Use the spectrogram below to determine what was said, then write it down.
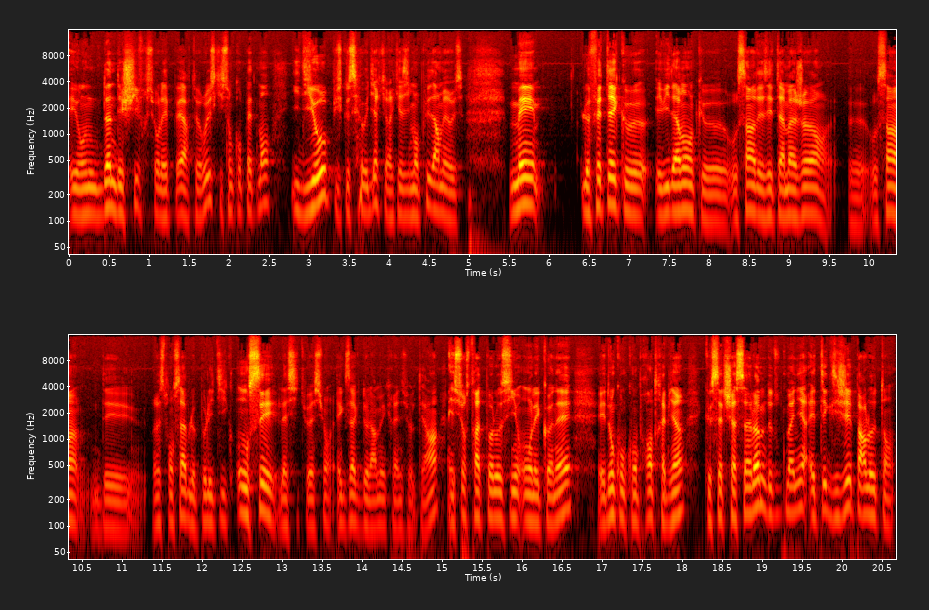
et on nous donne des chiffres sur les pertes russes qui sont complètement idiots, puisque ça veut dire qu'il y aurait quasiment plus d'armées russes. Mais le fait est que, évidemment, qu'au sein des états-majors, euh, au sein des responsables politiques, on sait la situation exacte de l'armée ukrainienne sur le terrain. Et sur Stratpol aussi, on les connaît. Et donc, on comprend très bien que cette chasse à l'homme, de toute manière, est exigée par l'OTAN.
